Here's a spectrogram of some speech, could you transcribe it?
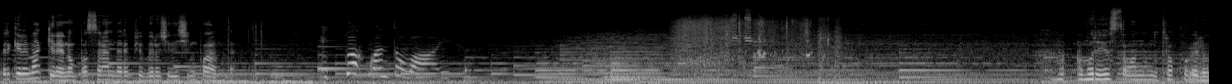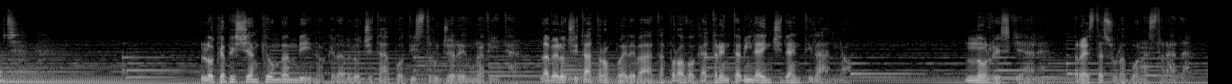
Perché le macchine non possono andare più veloci di 50. E tu a quanto vai? Amore, io stavo andando troppo veloce. Lo capisce anche un bambino che la velocità può distruggere una vita. La velocità troppo elevata provoca 30.000 incidenti l'anno. Non rischiare, resta sulla buona strada.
